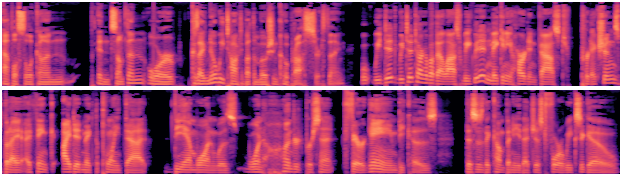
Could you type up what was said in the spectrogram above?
Apple Silicon in something? Or, because I know we talked about the motion coprocessor thing. We did we did talk about that last week. We didn't make any hard and fast predictions, but I, I think I did make the point that the M1 was 100% fair game because this is the company that just four weeks ago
